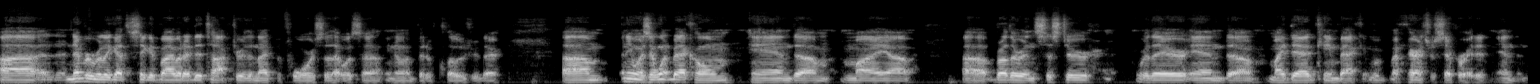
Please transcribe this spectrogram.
uh, never really got to say goodbye, but I did talk to her the night before, so that was uh, you know a bit of closure there. Um, anyways, I went back home, and um, my uh, brother and sister were there, and uh, my dad came back. My parents were separated, and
